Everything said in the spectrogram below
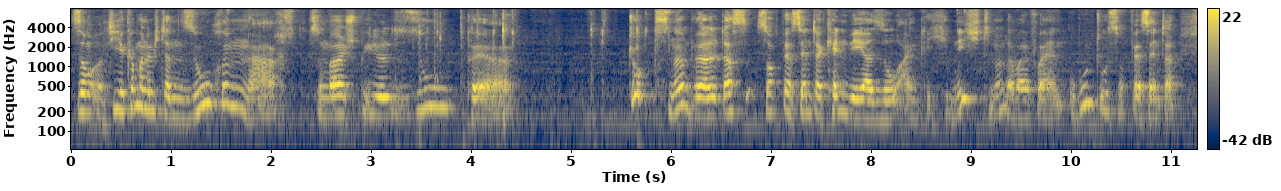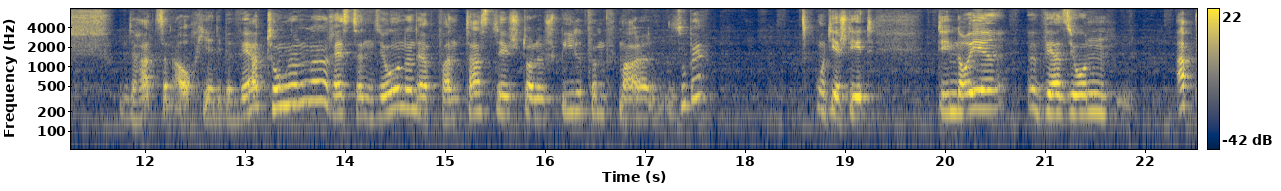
So, und hier kann man nämlich dann suchen nach zum Beispiel Super Tux, ne? weil das Software Center kennen wir ja so eigentlich nicht. Ne? Da war ja vorher ein Ubuntu Software Center und da hat es dann auch hier die Bewertungen, ne? Rezensionen, der fantastisch tolle Spiel, fünfmal super. Und hier steht die neue Version ab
